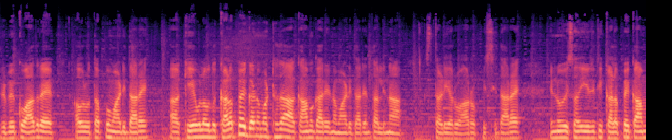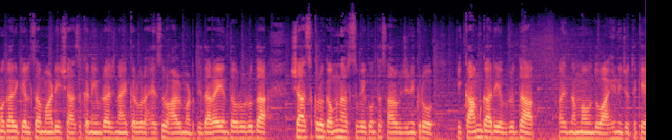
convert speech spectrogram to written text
ಇರಬೇಕು. ಆದರೆ ಅವರು ತಪ್ಪು ಮಾಡಿದ್ದಾರೆ. ಕೇವಲ ಒಂದು ಕಳಪೆ ಗಣಮಟ್ಟದ ಕಾಮಗಾರಿಯನ್ನು ಮಾಡಿದ್ದಾರೆ ಅಂತ ಅಲ್ಲಿನ ಸ್ಥಳೀಯರು ಆರೋಪಿಸಿದ್ದಾರೆ. ಇನ್ನು ಈ ರೀತಿ ಕಳಪೆ ಕಾಮಗಾರಿ ಕೆಲಸ ಮಾಡಿ ಶಾಸಕ ನೇಮರಾಜ್ ನಾಯ್ಕರವರ ಹೆಸರು ಹಾಳು ಮಾಡ್ತಿದ್ದಾರೆ ಎಂಥವ್ರ ವಿರುದ್ಧ ಶಾಸಕರು ಗಮನ ಹರಿಸಬೇಕು ಅಂತ ಸಾರ್ವಜನಿಕರು ಈ ಕಾಮಗಾರಿಯ ವಿರುದ್ಧ ನಮ್ಮ ಒಂದು ವಾಹಿನಿ ಜೊತೆಗೆ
